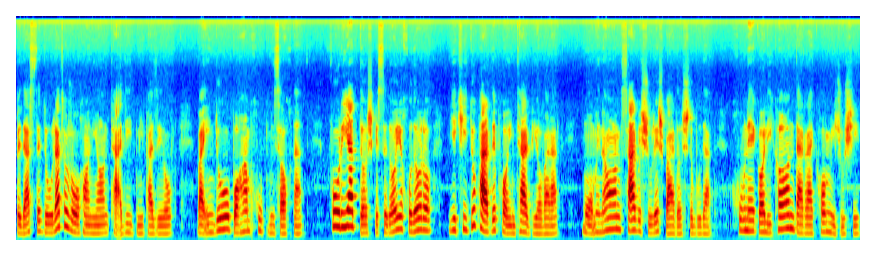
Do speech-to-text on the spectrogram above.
به دست دولت و روحانیان تعدید میپذیرفت و این دو با هم خوب میساختند. فوریت داشت که صدای خدا را یکی دو پرده پایین تر بیاورد. مؤمنان سر به شورش برداشته بودند. خون گالیکان در رگها می جوشید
